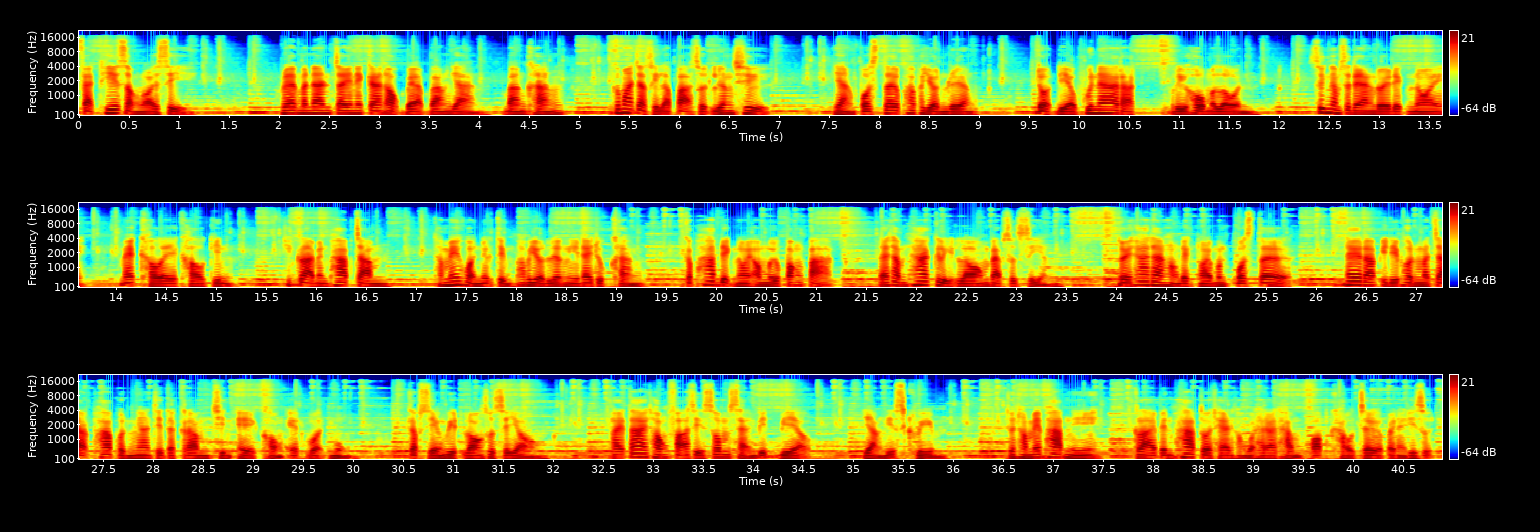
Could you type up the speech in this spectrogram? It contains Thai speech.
Fact ที่ 204 แรงบันดาลใจในการออกแบบบางอย่าง บางครั้ง ก็มาจากศิลปะสุดเรื่องชื่อ อย่างโปสเตอร์ภาพยนตร์เรื่อง โดดเดี่ยวผู้น่ารักหรือ Home Alone ซึ่งนำแสดงโดยเด็กน้อยแมคคาเลย์คาลกินที่กลายเป็นภาพจำทำให้หวนนึกถึงภาพยนตร์เรื่องนี้ได้ทุกครั้ง กับภาพเด็กน้อยเอามือป้องปาก และทำท่ากรีดร้องแบบสุดเสียง โดยท่าทางของเด็กน้อยบนโปสเตอร์ ได้รับอิทธิพลมาจากภาพผลงานจิตรกรรมชิ้นเอกของเอ็ดเวิร์ดมุงกับเสียงหวีดร้องสุดสยอง ภายใต้ท้องฟ้าสีส้มแสนบิดเบี้ยว อย่าง The Scream จนทำให้ภาพนี้กลายเป็นภาพตัวแทนของวัฒนธรรม pop culture ไปในที่สุด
